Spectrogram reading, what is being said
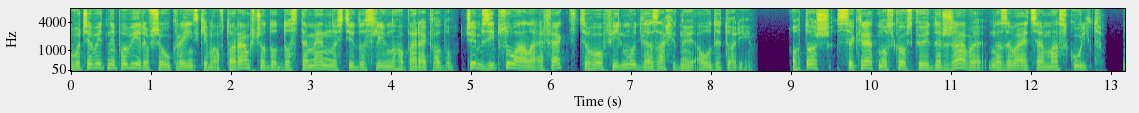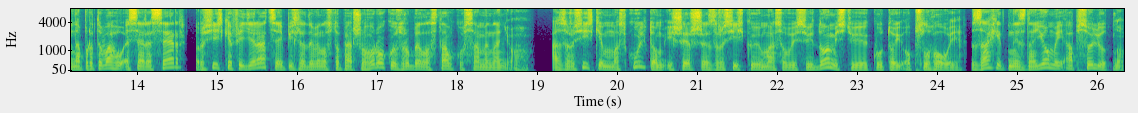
вочевидь не повіривши українським авторам щодо достеменності дослівного перекладу, чим зіпсувала ефект цього фільму для західної аудиторії. Отож, секрет московської держави називається маскульт. На противагу СРСР Російська Федерація після 91-го року зробила ставку саме на нього. А з російським маскультом і ширше з російською масовою свідомістю, яку той обслуговує, захід незнайомий абсолютно.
